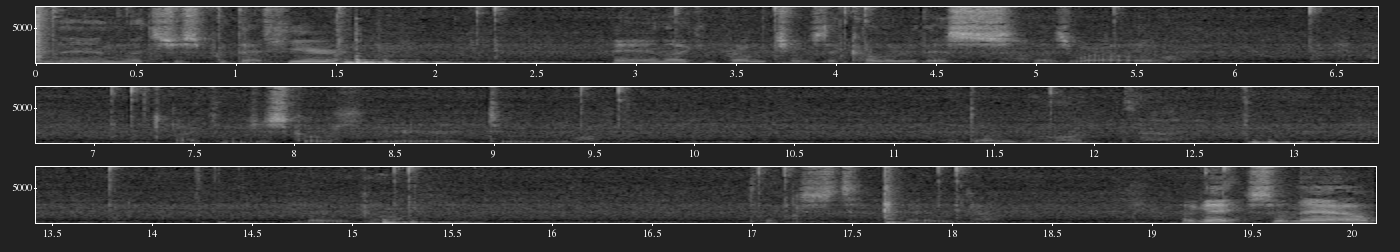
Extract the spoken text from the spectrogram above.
And then let's just put that here. And I can probably change the color of this as well. I can just go here to I don't even want there we go. Text. There we go. Okay, so now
